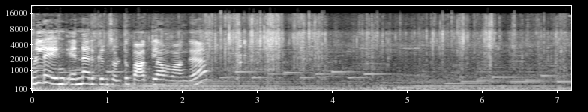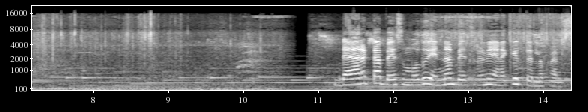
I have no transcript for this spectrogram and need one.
உள்ளே எங் என்ன இருக்குன்னு சொல்லிட்டு பார்க்கலாம் வாங்க. டைரெக்டாக பேசும்போது என்ன பேசுகிறேன்னு எனக்கே தெரில ஃப்ரெண்ட்ஸ்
